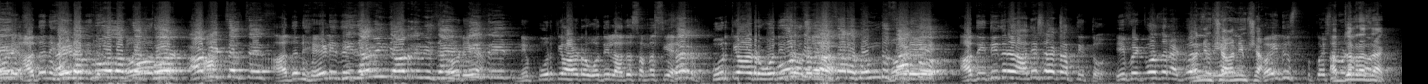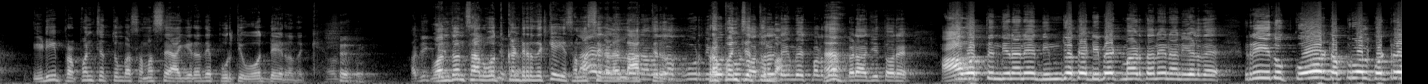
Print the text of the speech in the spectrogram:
ನೋಡಿ, ಅದನ್ನ ಅದನ್ನ ನೀವು ಪೂರ್ತಿ ಆರ್ಡರ್ ಓದಿಲ್ಲ ಅದು ಸಮಸ್ಯೆ. ಪೂರ್ತಿ ಆರ್ಡರ್ ನೋಡಿ ಅದು ಇದ್ದಿದ್ರೆ ಆದೇಶ ಆಗ್ತಿತ್ತು ಇಫ್ ಇಟ್ ವಾಸ್ ಅನ್ ಒಂದ್ ನಿಮಿಷ ಒಂದ್ ನಿಮಿಷ. ಅಡ್ವೈಸ್ ಅಬ್ದುಲ್ ರಜಾಕ್ ಇಡೀ ಪ್ರಪಂಚ ತುಂಬಾ ಸಮಸ್ಯೆ ಆಗಿರೋದೇ ಪೂರ್ತಿ ಓದ್ದೇ ಇರೋದಕ್ಕೆ. ಒಂದೊಂದ್ ಸಾಲ ಓದ್ಕೊಂಡಿರೋದಕ್ಕೆ ಈ ಸಮಸ್ಯೆಗಳೆಲ್ಲ ಆಗ್ತಿರೋದು. ಪ್ರಪಂಚ ತುಂಬಾ. ಬೇಡ ಅಜಿತ್ ಅವರೇ. ಆವತ್ತಿನ ದಿನನೇ ನಿಮ್ ಜೊತೆ ಡಿಬೇಟ್ ಮಾಡ್ತಾನೆ ನಾನು ಹೇಳಿದೆ. ರೀ ಇದು ಕೋರ್ಟ್ ಅಪ್ರೂವಲ್ ಕೊಟ್ರೆ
